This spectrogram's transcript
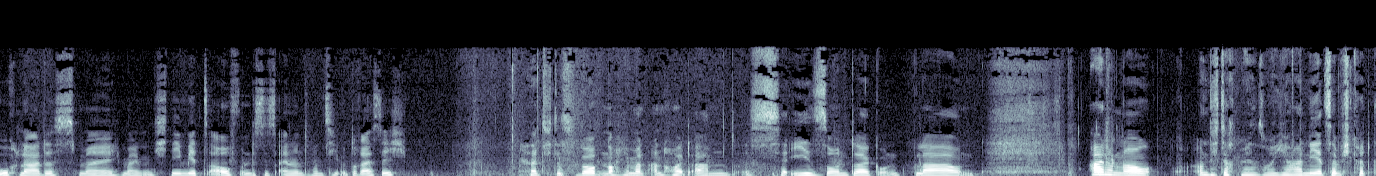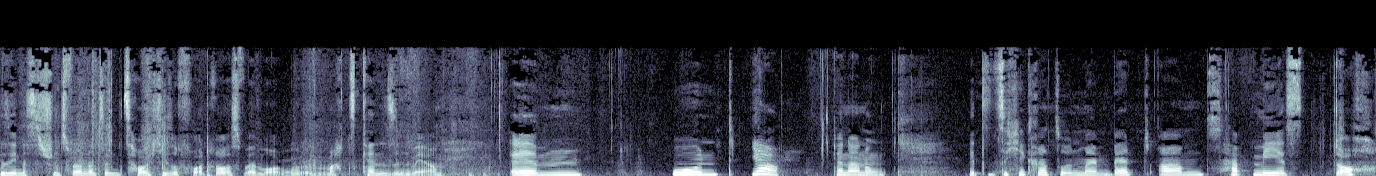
hochlade? ich meine, ich nehme jetzt auf und es ist 21.30 Uhr Hört sich das überhaupt noch jemand an heute Abend? Es ist ja eh Sonntag und bla und I don't know. Und ich dachte mir so, ja, nee, jetzt habe ich gerade gesehen, dass es schon 200 sind, jetzt haue ich die sofort raus, weil morgen macht es keinen Sinn mehr. Ähm, und ja, keine Ahnung. Jetzt sitze ich hier gerade so in meinem Bett abends, habe mir jetzt doch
